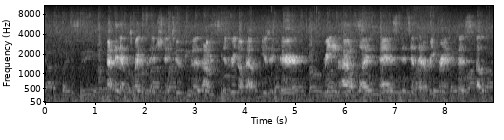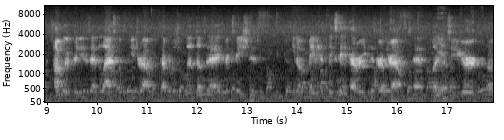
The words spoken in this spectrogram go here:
Yeah. I think that perspective is interesting too because I'm just reading off Apple Music. They're reading High of Life as an attempt at a rebrand because a popular opinion is that the last couple future albums haven't really lived up to that expectation. You know, maybe his mixtape had or even his earlier albums had. But Yeah. to your uh,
